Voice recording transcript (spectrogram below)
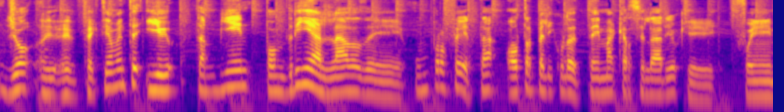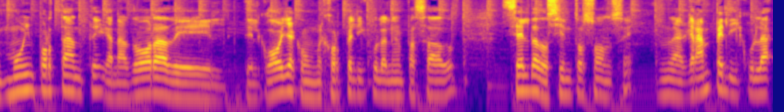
Yo, eh, efectivamente, y también pondría al lado de Un Profeta otra película de tema carcelario que fue muy importante, ganadora del, del Goya como mejor película el año pasado, Zelda 211, una gran película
